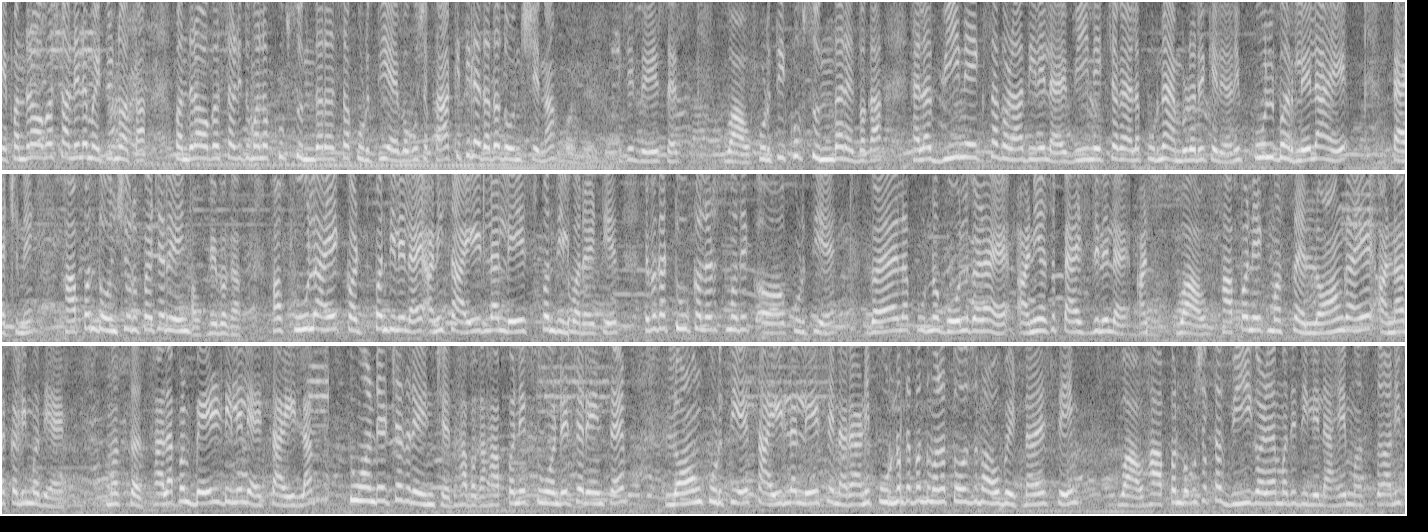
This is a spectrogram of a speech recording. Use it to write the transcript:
हे पंधरा ऑगस्ट आलेल्या मैत्रीण होता पंधरा ऑगस्टसाठी तुम्हाला खूप सुंदर असा कुर्ती आहे. बघू शकता. हा कितीला आहे दादा? दोनशे ना? जे ड्रेस आहेत. वाव कुर्ती खूप सुंदर आहेत बघा. ह्याला वी नेकचा गळा दिलेला आहे. वी नेकच्या गळ्याला पूर्ण एम्ब्रॉयडरी केली आहे. आणि फुल भरलेला आहे पॅचने हा पण दोनशे रुपयाच्या रेंज हे बघा. हा फुल आहे कट पण दिलेला आहे आणि साईडला लेस पण दिली व्हरायटी आहेत. हे बघा टू कलर्समध्ये कुर्ती आहे. गळ्याला पूर्ण गोल गळा आहे आणि असं पॅच दिलेला आहे. आणि वाव हा पण एक मस्त आहे. लॉंग आहे अनारकलीमध्ये आहे. मस्तच. ह्याला पण बेल्ट दिलेली आहे साईडला टू हंड्रेडच्याच रेंजचे आहेत. हा बघा हा पण एक टू हंड्रेडच्या रेंज आहे. लॉंग कुर्ती आहे साईडला लेस येणार आहे. आणि पूर्ण पण तुम्हाला तोच भाव भेटणार आहे सेम वाव हा आपण बघू शकता व्ही गळ्यामध्ये दिलेला आहे मस्त. आणि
